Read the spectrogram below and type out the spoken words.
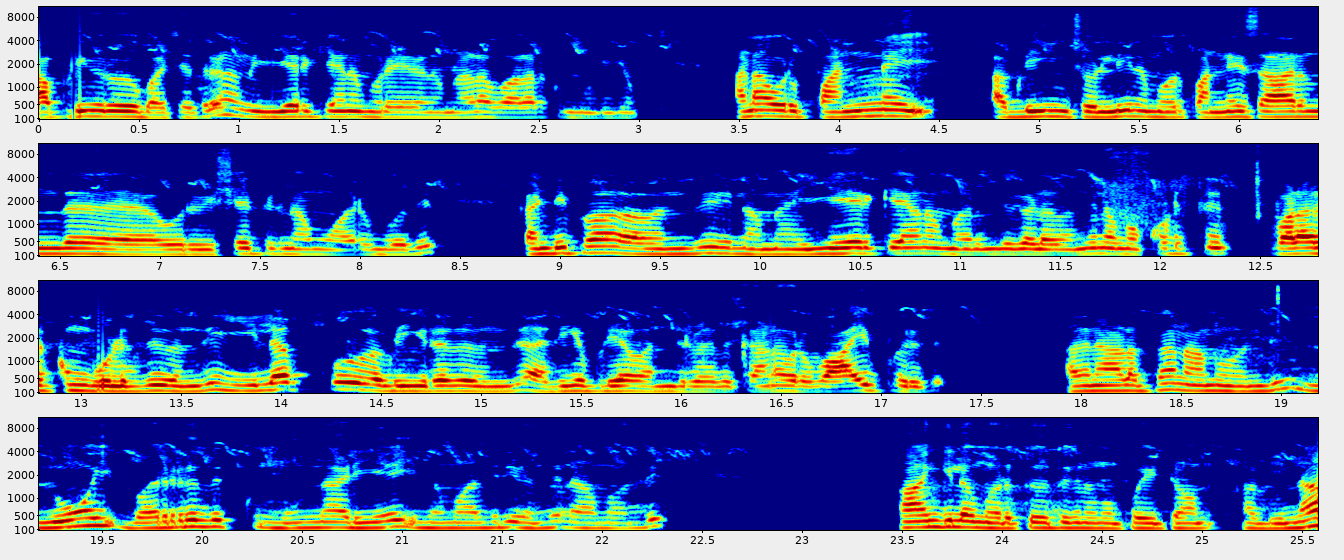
அப்படிங்கிற ஒரு பட்சத்தில் நம்ம இயற்கையான முறையில் நம்மளால் வளர்க்க முடியும். ஆனால் ஒரு பண்ணை அப்படின்னு சொல்லி நம்ம ஒரு பண்ணை சார்ந்த ஒரு விஷயத்துக்கு நம்ம வரும்போது கண்டிப்பாக வந்து நம்ம இயற்கையான மருந்துகளை வந்து நம்ம கொடுத்து வளர்க்கும் பொழுது வந்து இழப்பு அப்படிங்கிறது வந்து அதிகப்படியாக வந்துடுவதற்கான ஒரு வாய்ப்பு இருக்குது அதனால தான் நாம் வந்து நோய் வர்றதுக்கு முன்னாடியே இந்த மாதிரி வந்து நாம் வந்து ஆங்கில மருத்துவத்துக்கு நம்ம போயிட்டோம் அப்படின்னா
